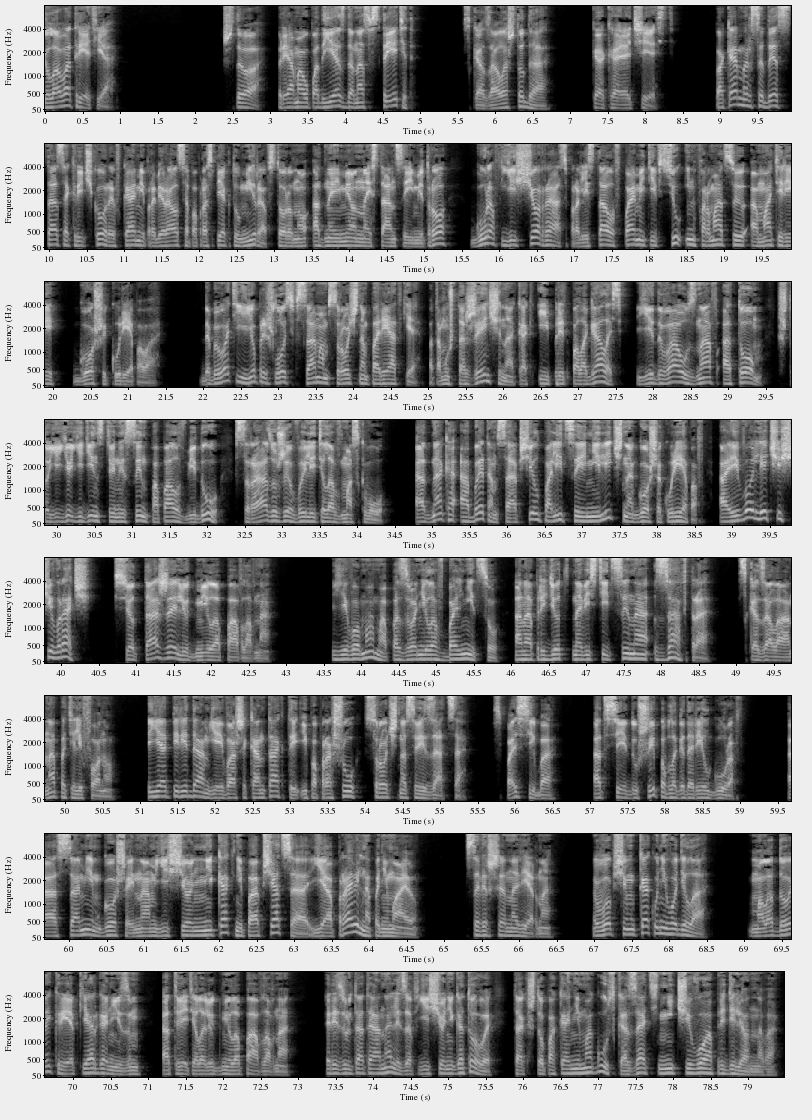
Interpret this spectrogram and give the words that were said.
Глава третья. «Что, прямо у подъезда нас встретит?» Сказала, что да. Какая честь. Пока «Мерседес» Стаса Кричко рывками пробирался по проспекту Мира в сторону одноименной станции метро, Гуров еще раз пролистал в памяти всю информацию о матери Гоши Курепова. Добывать ее пришлось в самом срочном порядке, потому что женщина, как и предполагалось, едва узнав о том, что ее единственный сын попал в беду, сразу же вылетела в Москву. Однако об этом сообщил полиции не лично Гоша Курепов, а его лечащий врач, все та же Людмила Павловна. Его мама позвонила в больницу, она придет навестить сына завтра, сказала она по телефону. Я передам ей ваши контакты и попрошу срочно связаться. Спасибо. От всей души поблагодарил Гуров. А с самим Гошей нам еще никак не пообщаться, я правильно понимаю? Совершенно верно. В общем, как у него дела? Молодой, крепкий организм, ответила Людмила Павловна. Результаты анализов еще не готовы, так что пока не могу сказать ничего определенного.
